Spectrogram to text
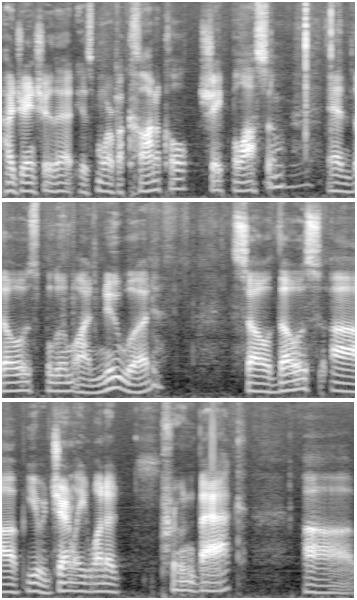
hydrangea that is more of a conical shaped blossom, and those bloom on new wood. So those uh, you generally want to prune back. Uh,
